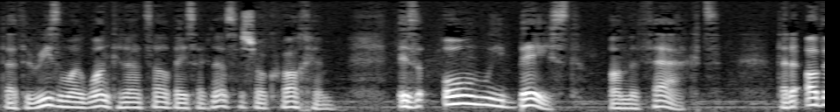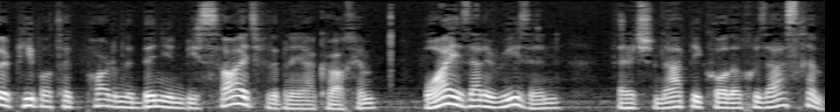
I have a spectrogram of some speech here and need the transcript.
that the reason why one cannot sell Beis HaKnesset is only based on the fact that other people took part in the binyan besides for the Bnei Akrachim, why is that a reason that it should not be called a Chuzaschem?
